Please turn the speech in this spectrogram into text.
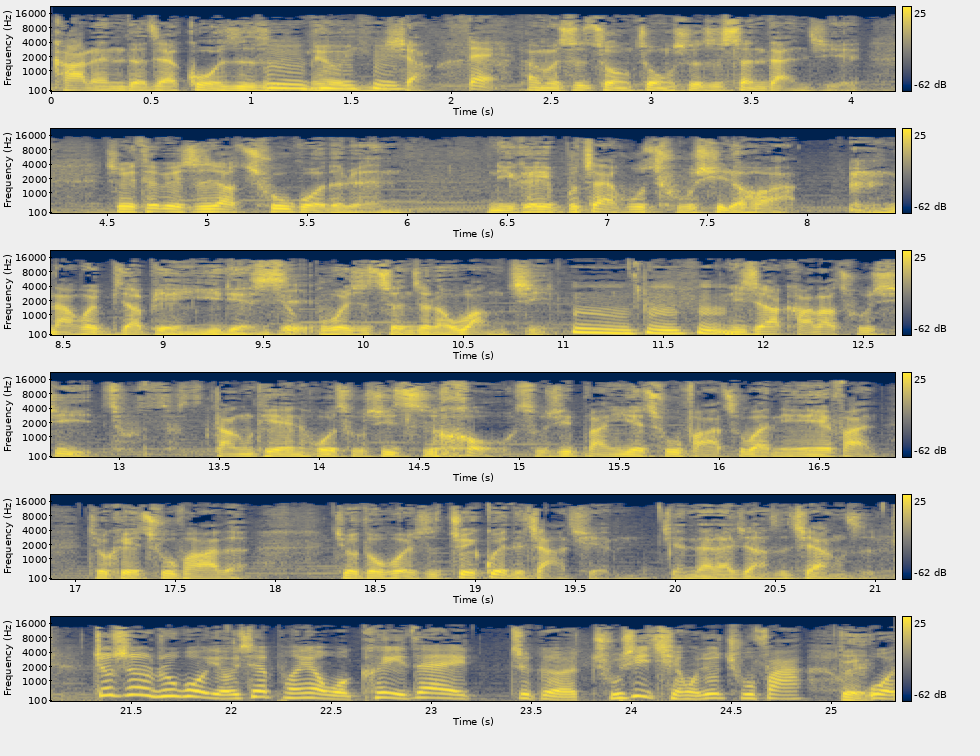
calendar 在过日子，没有影响。对，他们是重重视的是圣诞节，所以特别是要出国的人，你可以不在乎除夕的话，那会比较便宜一点，就不会是真正的旺季。嗯哼哼，你只要卡到除夕当天或除夕之后，除夕半夜出发，吃完年夜饭就可以出发的。就都会是最贵的价钱。简单来讲是这样子。就是如果有一些朋友，我可以在这个除夕前我就出发，对，我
